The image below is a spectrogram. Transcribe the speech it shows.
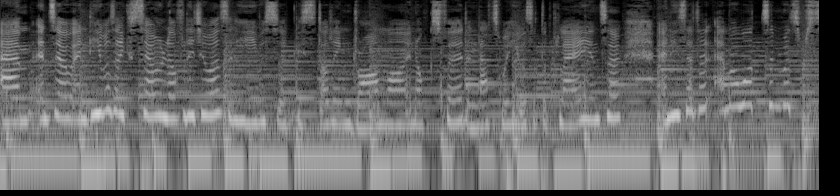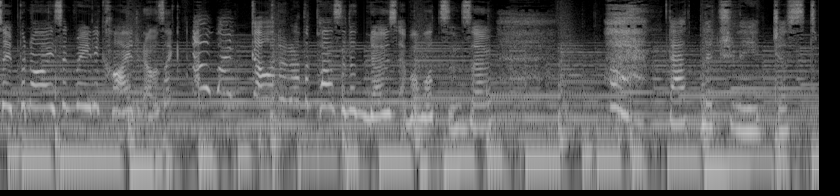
Um, and so and he was like so lovely to us, and he was like studying drama in Oxford, and that's where he was at the play, and so and he said that Emma Watson was super nice and really kind, and I was like, oh my god, another person that knows Emma Watson. So that literally just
